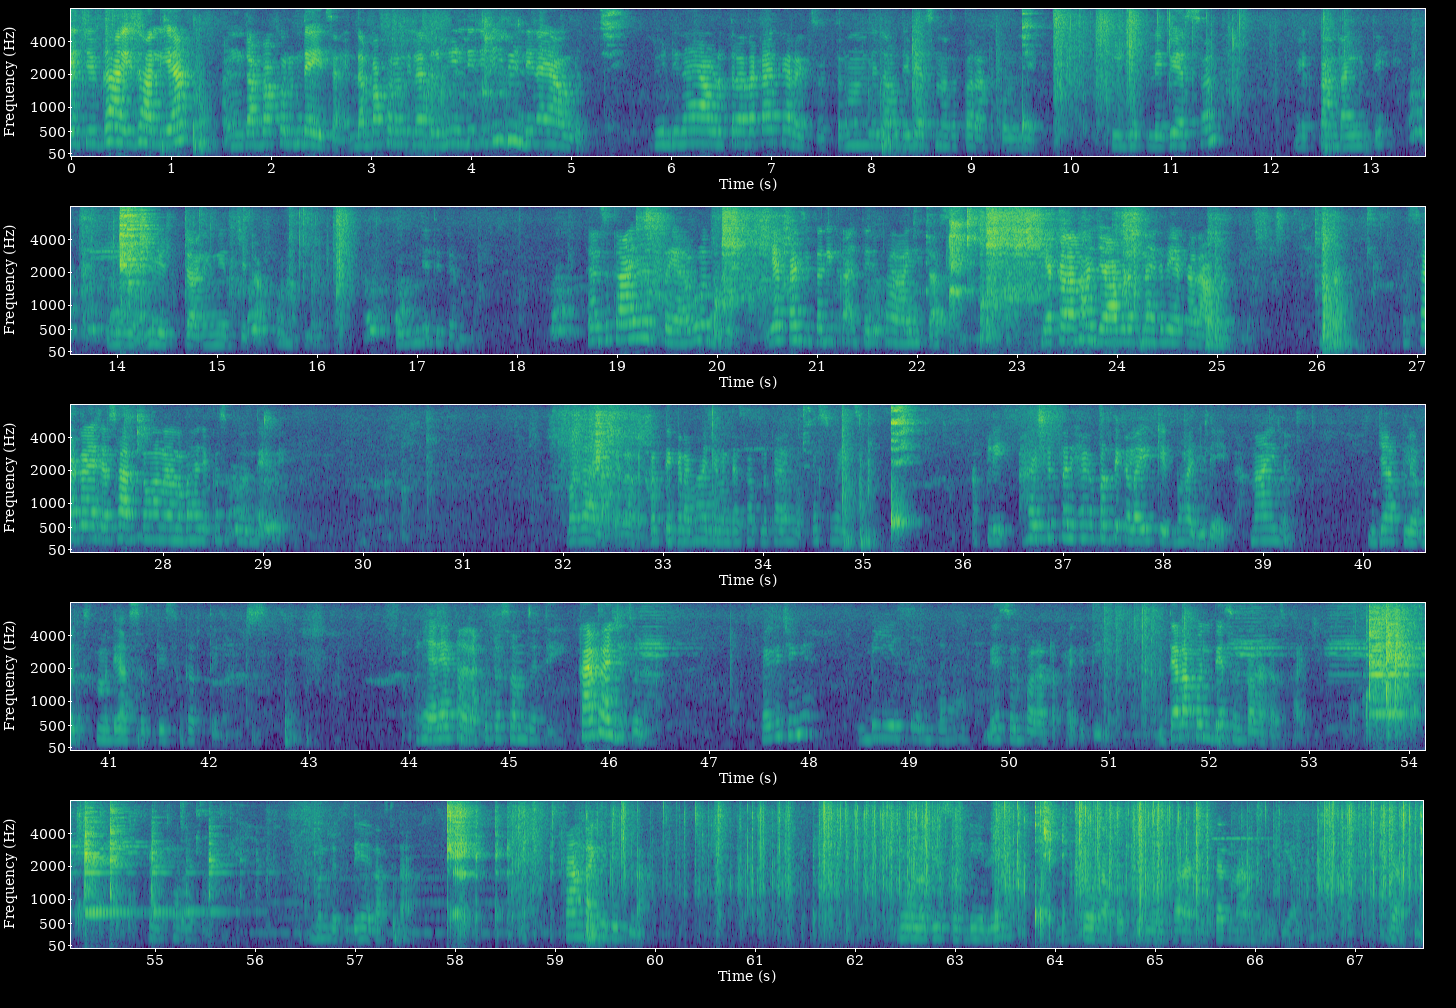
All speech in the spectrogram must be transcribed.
शाळेची घाई झाली आणि डब्बा करून द्यायचा आहे. डब्बा करून दिला तर भेंडी दिली भेंडी नाही आवडत. भेंडी नाही आवडत तर आता काय करायचं? तर म्हणले जाऊ दे बेसनाचा पराठा करून देते. ती घेतले बेसन एक कांदा घेते मीठ आणि मिरची टाकून आपल्याला करून देते त्यांना. त्यांचं काय नसतं या रोज एकाची तरी काहीतरी फराळीच असते. एकाला भाजी आवडत नाही तर एकाला आवडते सगळ्याच्या सारखं मनानं भाजी कसं करून द्यावी? बघायला लागेल. प्रत्येकाला भाजी म्हणल्यास आपलं काय हो कसं व्हायचं? आपली हैसियत तरी ह्या प्रत्येकाला एक एक भाजी द्यायला. नाही ना? जे आपल्या बचतमध्ये असेल तेच करते माणूस. पण ह्या लेकराला कुठं समजते? काय भाजी तुला? काय घ्यायची बेसन पराठा. बेसन पराठा पाहिजे तिला. आणि त्याला पण बेसन पराठाच पाहिजे. काय करायचं? म्हणलं तर द्यायला असला कांदा घे तिथला. एवढं बेसन गेले. दोघा पडतो दोन पराठे करणार मी आता. जास्त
